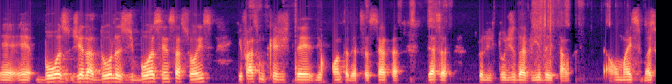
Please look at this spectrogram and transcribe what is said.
é, é, boas geradoras de boas sensações que façam com que a gente dê, dê conta dessa certa dessa solitude da vida e tal. Então, mas, mas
